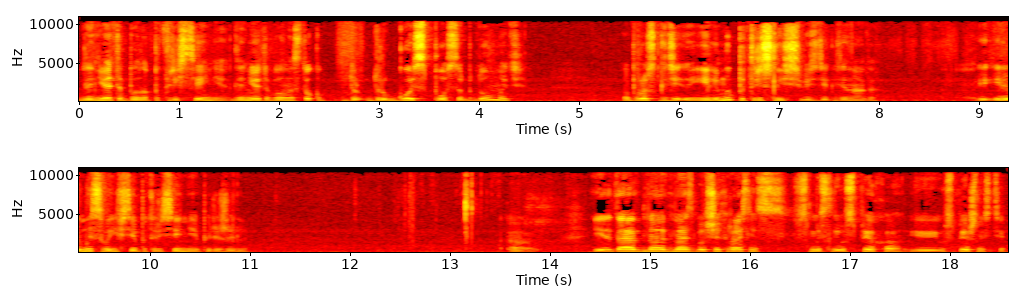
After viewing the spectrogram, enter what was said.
Для нее это было потрясение. Для нее это был настолько дру- другой способ думать. Вопрос, где или мы потряслись везде, где надо, или мы свои все потрясения пережили. А, И это одна, одна из больших разниц в смысле успеха и успешности,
